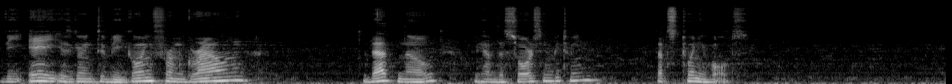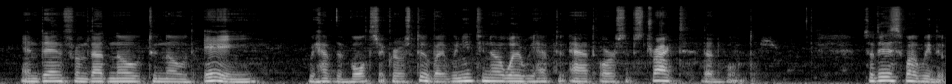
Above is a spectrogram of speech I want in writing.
VA is going to be going from ground to that node. We have the source in between. That's 20 volts. And then from that node to node A, we have the voltage across two, but we need to know whether we have to add or subtract that voltage. So this is what we do.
